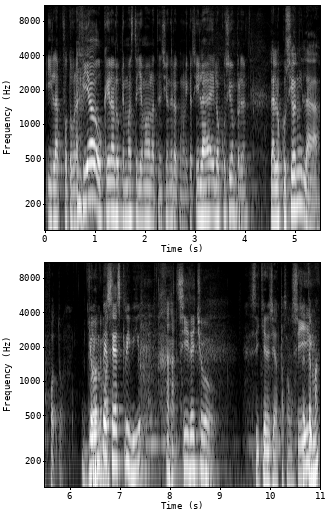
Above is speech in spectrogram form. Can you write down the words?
y la fotografía o qué era lo que más te llamaba la atención de la comunicación? Y la locución, perdón. La locución y la foto. Yo empecé a escribir. sí, de hecho. Si quieres, ya pasamos sí, este tema.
